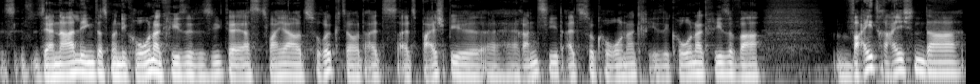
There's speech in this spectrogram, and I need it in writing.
es ist sehr naheliegend, dass man die Corona-Krise, das liegt ja erst zwei Jahre zurück, dort als, als Beispiel äh, heranzieht, als zur Corona-Krise. Die Corona-Krise war weitreichender,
